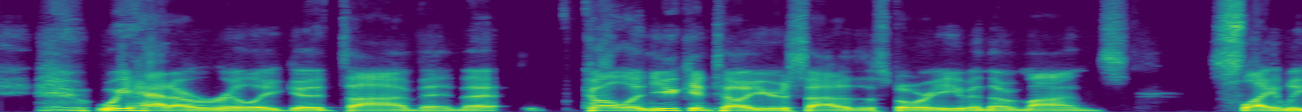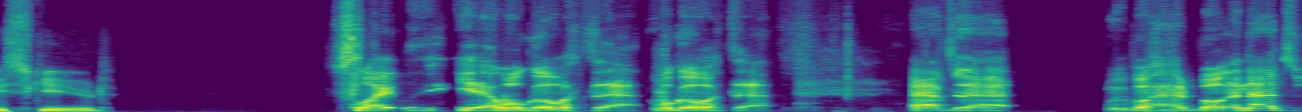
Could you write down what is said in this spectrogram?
we had a really good time. And that, Cullen, you can tell your side of the story, even though mine's slightly skewed. Slightly. Yeah, we'll go with that. We'll go with that. After that, we both had both, and that's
